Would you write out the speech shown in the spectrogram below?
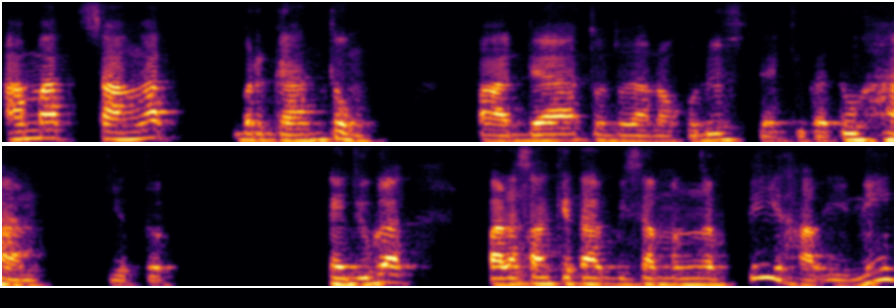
amat sangat bergantung pada tuntunan Roh Kudus dan juga Tuhan gitu. Dan juga pada saat kita bisa mengerti hal ini,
